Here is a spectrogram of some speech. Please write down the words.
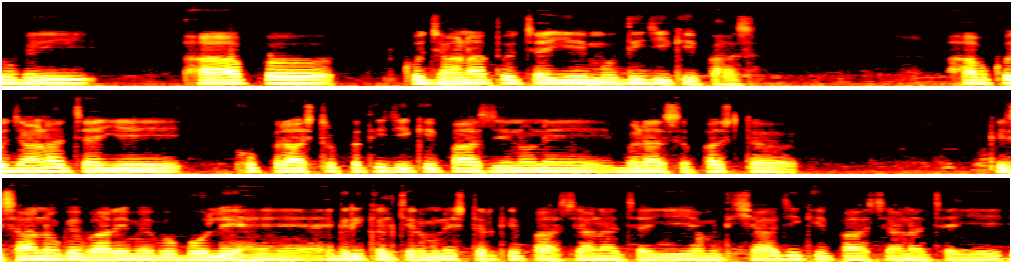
तो भाई, आप को जाना तो चाहिए मोदी जी के पास। आपको जाना चाहिए उपराष्ट्रपति जी के पास, जिन्होंने बड़ा स्पष्ट किसानों के बारे में वो बोले हैं एग्रीकल्चर मिनिस्टर के पास जाना चाहिए, अमित शाह जी के पास जाना चाहिए।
